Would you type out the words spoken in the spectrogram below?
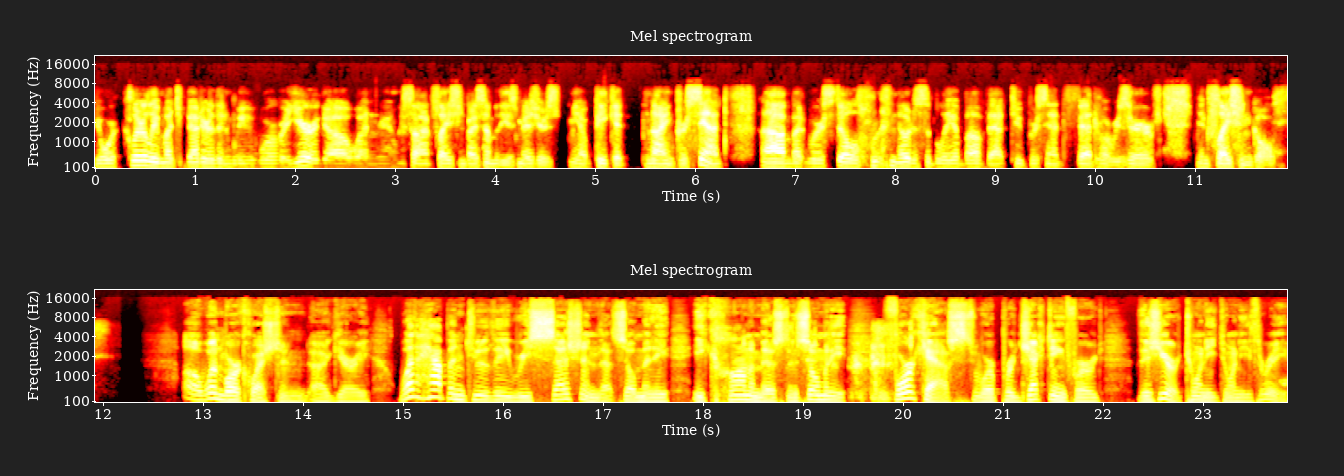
you we're clearly much better than we were a year ago when we saw inflation by some of these measures, you know, peak at 9%. Uh, but we're still noticeably above that 2% Federal Reserve inflation goal. Uh, one more question, uh, Gary. What happened to the recession that so many economists and so many forecasts were projecting for this year, 2023?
